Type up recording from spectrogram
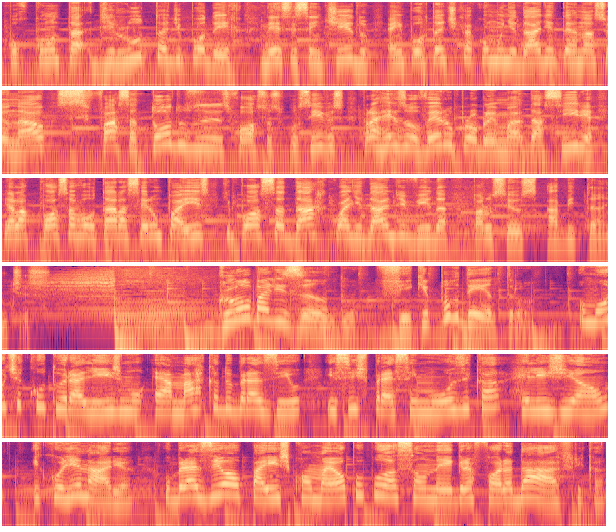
por conta de luta de poder. Nesse sentido, é importante que a comunidade internacional faça todos os esforços possíveis para resolver o problema da Síria e ela possa voltar a ser um país que possa dar qualidade de vida para os seus habitantes. Globalizando. Fique por dentro. O multiculturalismo é a marca do Brasil e se expressa em música, religião e culinária. O Brasil é o país com a maior população negra fora da África.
